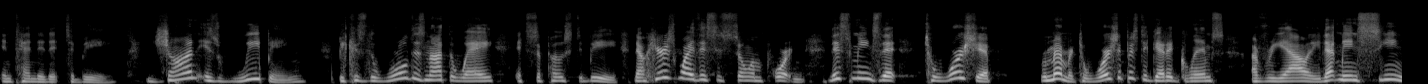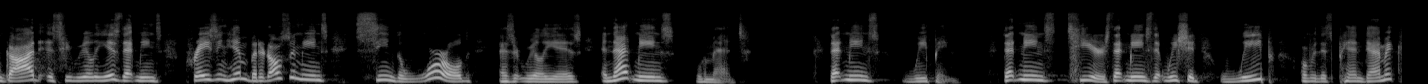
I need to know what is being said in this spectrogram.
intended it to be. John is weeping because the world is not the way it's supposed to be. Now, here's why this is so important. This means that to worship, remember, to worship is to get a glimpse of reality. That means seeing God as he really is. That means praising him, but it also means seeing the world as it really is. And that means lament. That means weeping. That means tears. That means that we should weep over this pandemic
